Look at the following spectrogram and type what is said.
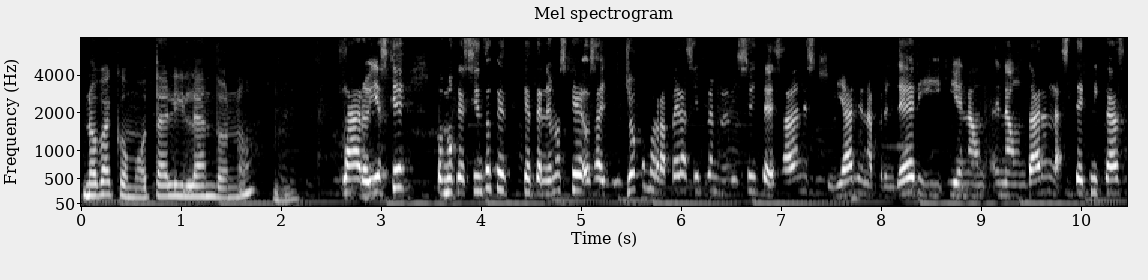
no va como tal hilando, ¿no? Claro, y es que como que siento que, tenemos que, o sea, yo como rapera siempre me he visto interesada en estudiar, en aprender y, en, en, ahondar en las técnicas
